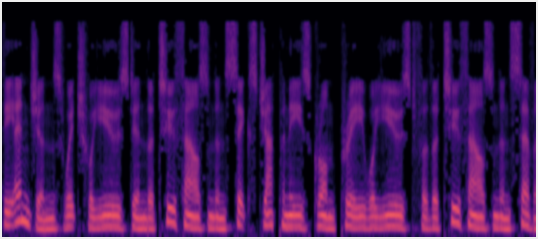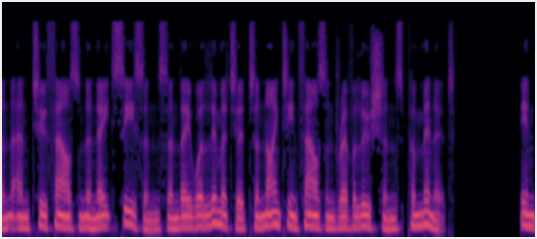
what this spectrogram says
The engines which were used in the 2006 Japanese Grand Prix were used for the 2007 and 2008 seasons and they were limited to 19,000 revolutions per minute. In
